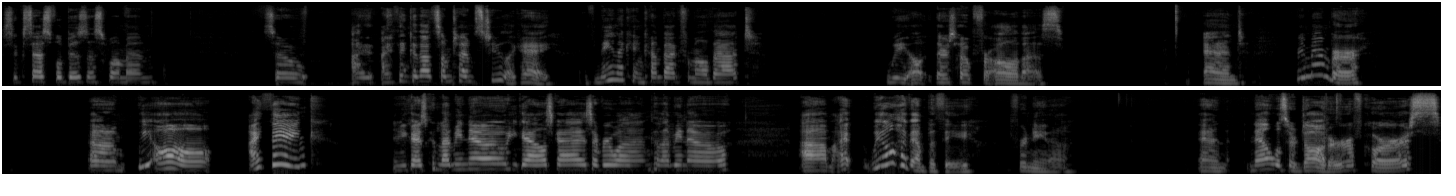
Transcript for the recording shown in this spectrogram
successful businesswoman. So I, I think of that sometimes too. Like, hey, if Nina can come back from all that, we all, there's hope for all of us. And remember, um, we all, I think, and you guys can let me know, you gals, guys, everyone can let me know. Um, I we all have empathy for Nina, and Nell was her daughter, of course,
